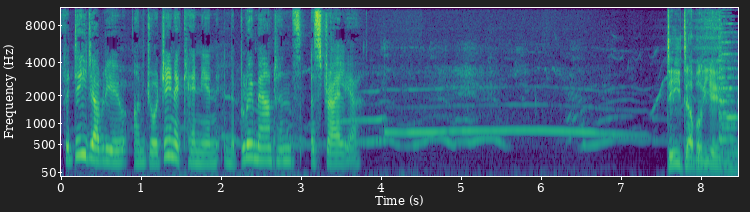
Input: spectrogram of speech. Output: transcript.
For DW, I'm Georgina Kenyon in the Blue Mountains, Australia. DW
